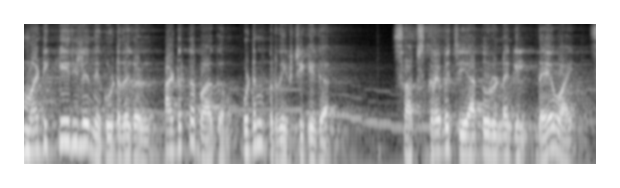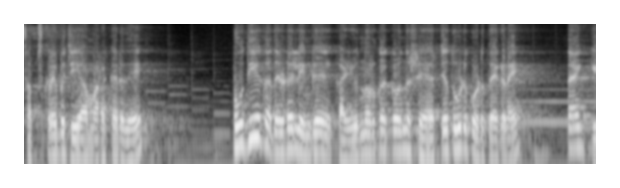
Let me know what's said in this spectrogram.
മടിക്കേരിയിലെ നിഗൂഢതകൾ അടുത്ത ഭാഗം ഉടൻ പ്രതീക്ഷിക്കുക. സബ്സ്ക്രൈബ് ചെയ്യാത്തവരുണ്ടെങ്കിൽ ദയവായി സബ്സ്ക്രൈബ് ചെയ്യാൻ മറക്കരുതേ. പുതിയ കഥയുടെ ലിങ്ക് കഴിയുന്നവർക്കൊക്കെ ഒന്ന് ഷെയർ ചെയ്തുകൂടി കൊടുത്തേക്കണേ. താങ്ക്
